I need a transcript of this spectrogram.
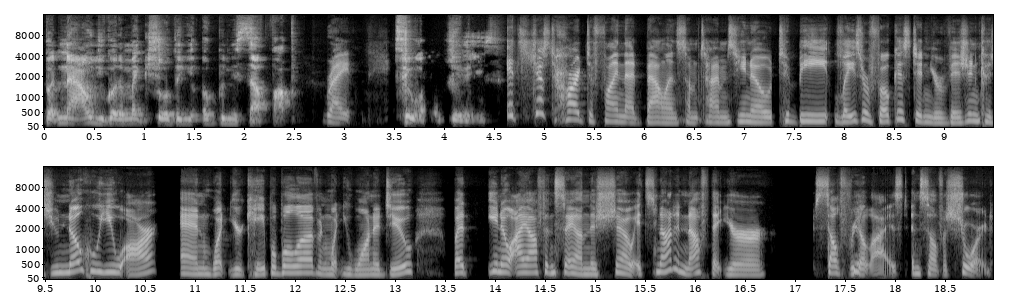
But now you got to make sure that you open yourself up right. To opportunities. It's just hard to find that balance sometimes, you know, to be laser focused in your vision because you know who you are and what you're capable of and what you want to do. But, you know, I often say on this show, it's not enough that you're self realized and self assured.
